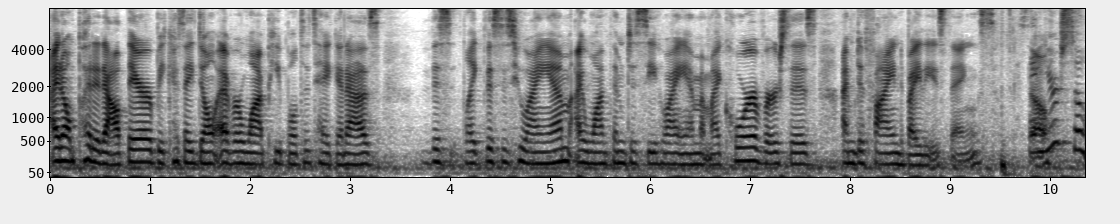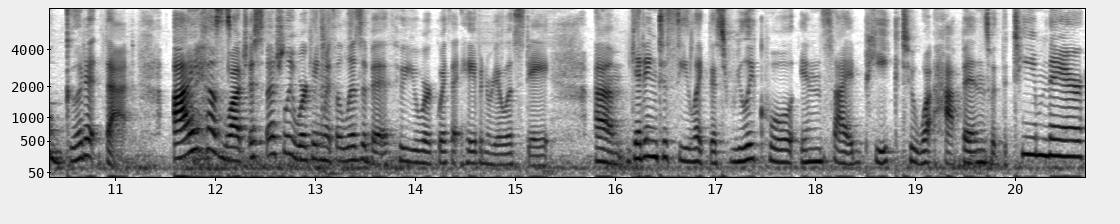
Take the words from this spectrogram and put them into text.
I don't put it out there because I don't ever want people to take it as this like this is who I am I want them to see who I am at my core versus I'm defined by these things so And you're so good at that. I have watched, especially working with Elizabeth, who you work with at Haven Real Estate, um, getting to see like this really cool inside peek to what happens with the team there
